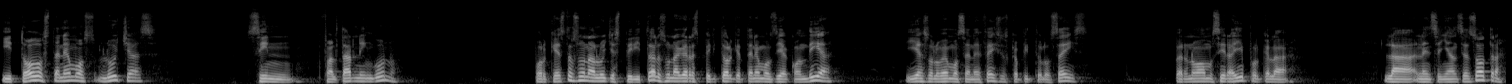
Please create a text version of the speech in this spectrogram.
y todos tenemos luchas sin faltar ninguno, porque esto es una lucha espiritual, es una guerra espiritual que tenemos día con día, y eso lo vemos en Efesios capítulo 6, pero no vamos a ir ahí porque la, enseñanza es otra.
